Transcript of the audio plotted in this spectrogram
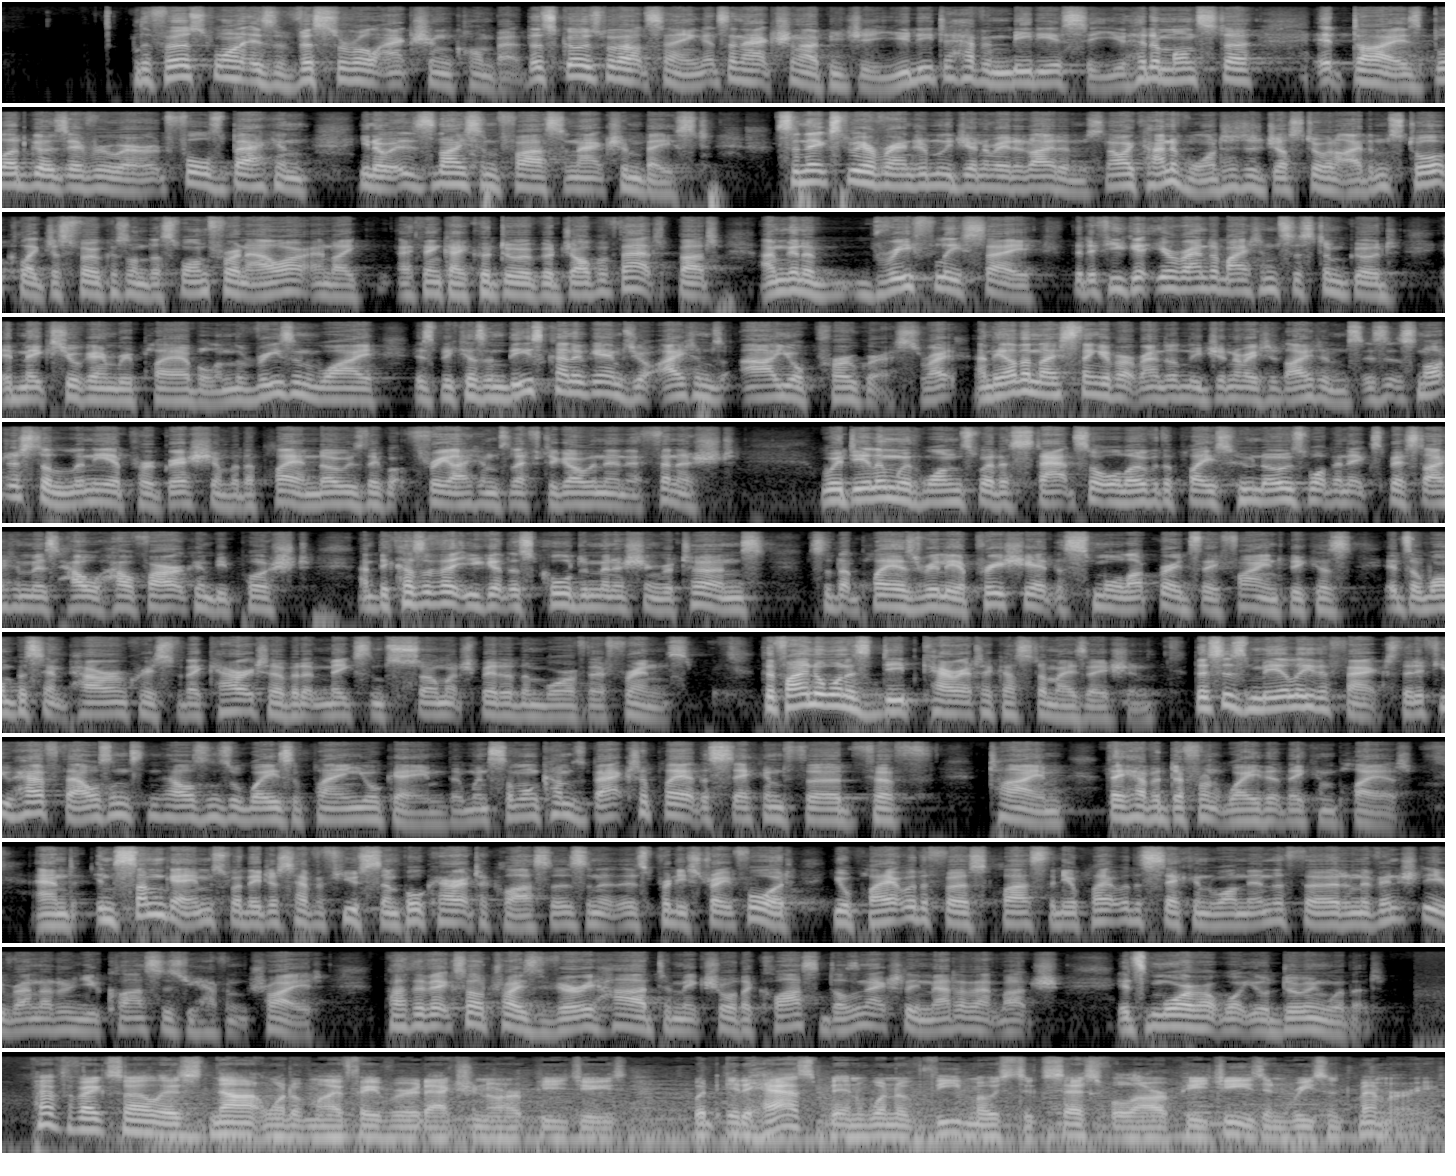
The first one is a visceral action combat. This goes without saying, it's an action RPG. You need to have immediacy. You hit a monster, it dies, blood goes everywhere, it falls back and, you know, it's nice and fast and action-based. So next we have randomly generated items. Now I kind of wanted to just do an items talk, like just focus on this one for an hour, and I, I think I could do a good job of that, but I'm going to briefly say that if you get your random item system good, it makes your game replayable. And the reason why is because in these kind of games, your items are your progress, right? And the other nice thing about randomly generated items is it's not just a linear progression where the player knows they've got three items left to go and then they're finished. We're dealing with ones where the stats are all over the place. Who knows what the next best item is, how, how far it can be pushed. And because of that, you get this cool diminishing returns so that players really appreciate the small upgrades they find because it's a 1% power increase for their character, but it makes them so much better than more of their friends. The final one is deep character customization. This is merely the fact that if you have thousands and thousands of ways of playing your game, then when someone comes back to play it the second, third, fifth, time, they have a different way that they can play it. And in some games where they just have a few simple character classes and it's pretty straightforward, you'll play it with the first class, then you'll play it with the second one, then the third, and eventually you run out of new classes you haven't tried. Path of Exile tries very hard to make sure the class doesn't actually matter that much. It's more about what you're doing with it. Path of Exile is not one of my favorite action RPGs, but it has been one of the most successful RPGs in recent memory.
